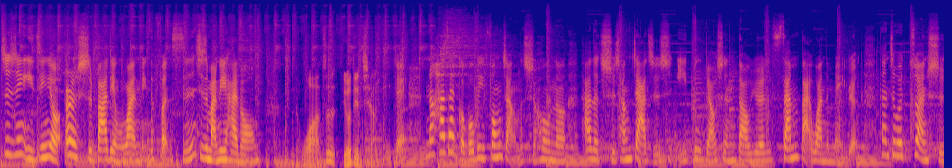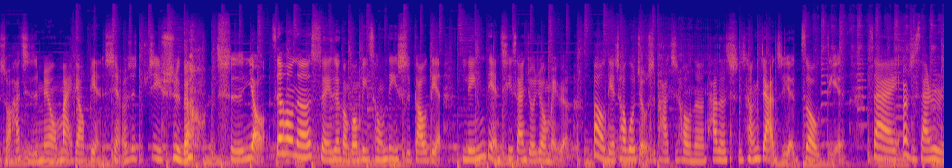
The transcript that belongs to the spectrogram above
至今已经有二十八点五万名的粉丝，其实蛮厉害的哦。哇，这有点强。对，那它在狗狗币疯涨的时候呢，它的持仓价值是一度飙升到约三百万的美元。但这位钻石手他其实没有卖掉变现，而是继续的 持有。最后呢，随着狗狗币从历史高点零点七三九九美元暴跌超过九十趴之后呢，它的持仓价值也骤跌，在二十三日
